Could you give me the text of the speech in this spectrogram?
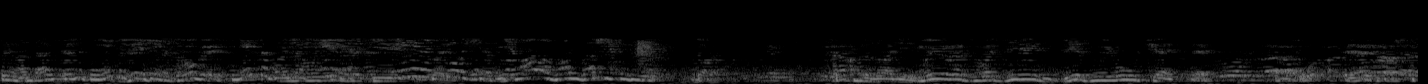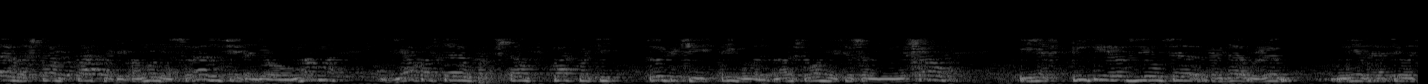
сына, да? Скажите, есть ощущение? трогает? Есть такое Когда мужчина ощущение? такие Или вещи именно теща сломала вам вашу судьбу? Да. Как вы разводились? Мы разводились без моего участия. А, о, Ляля поставила штамп в паспорте, по-моему, сразу все это делала мама. Я поставил штамп в паспорте только через три года, потому что он мне совершенно не мешал. И я в Питере развелся, когда уже мне захотелось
